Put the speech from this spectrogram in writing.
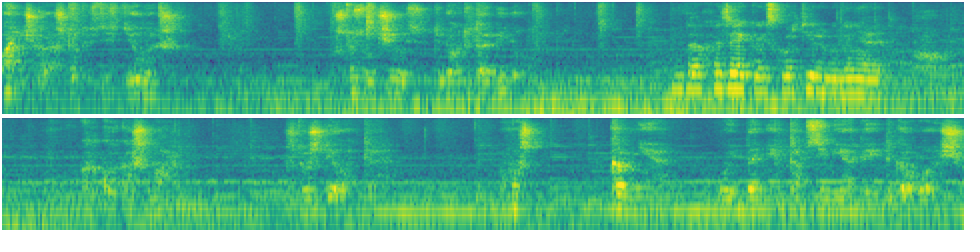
Анечка, а что ты здесь делаешь? Что случилось? Тебя кто-то обидел? Да, хозяйка из квартиры выгоняет. Какой кошмар. Что ж делать-то? А может, ко мне? Ой, да нет, там семья, да и договор еще.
